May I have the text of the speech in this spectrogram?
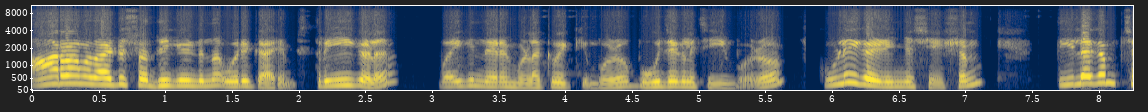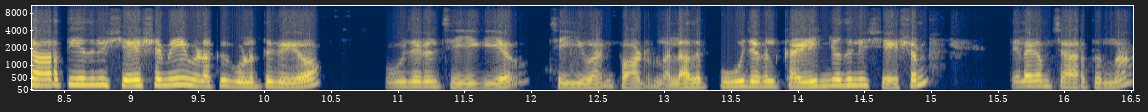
ആറാമതായിട്ട് ശ്രദ്ധിക്കേണ്ടുന്ന ഒരു കാര്യം സ്ത്രീകൾ വൈകുന്നേരം വിളക്ക് വെക്കുമ്പോഴോ പൂജകൾ ചെയ്യുമ്പോഴോ കുളി കഴിഞ്ഞ ശേഷം തിലകം ചാർത്തിയതിനു ശേഷമേ വിളക്ക് കൊളുത്തുകയോ പൂജകൾ ചെയ്യുകയോ ചെയ്യുവാൻ പാടുള്ളൂ. അല്ലാതെ പൂജകൾ കഴിഞ്ഞതിനു ശേഷം തിലകം ചാർത്തുന്ന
